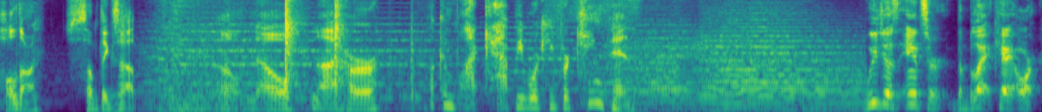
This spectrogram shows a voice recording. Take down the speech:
Hold on, something's up. No, not her. How can Black Cat be working for Kingpin? We just entered the Black Cat arc.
